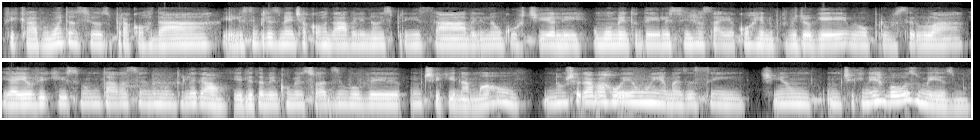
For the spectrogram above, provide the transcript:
ficava muito ansioso para acordar. Ele simplesmente acordava, ele não espreguiçava, ele não curtia ali o momento dele, sim, já saía correndo pro videogame ou pro celular. E aí eu vi que isso não estava sendo muito legal. Ele também começou a desenvolver um tique na mão. Não chegava a roer unha, mas assim, tinha um, um tique nervoso mesmo.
